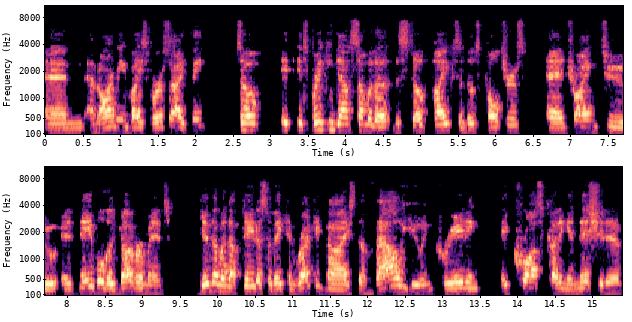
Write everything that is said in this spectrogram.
and and Army vice versa. I think so. It, it's breaking down some of the the stovepipes and those cultures, and trying to enable the government, give them enough data so they can recognize the value in creating a cross-cutting initiative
